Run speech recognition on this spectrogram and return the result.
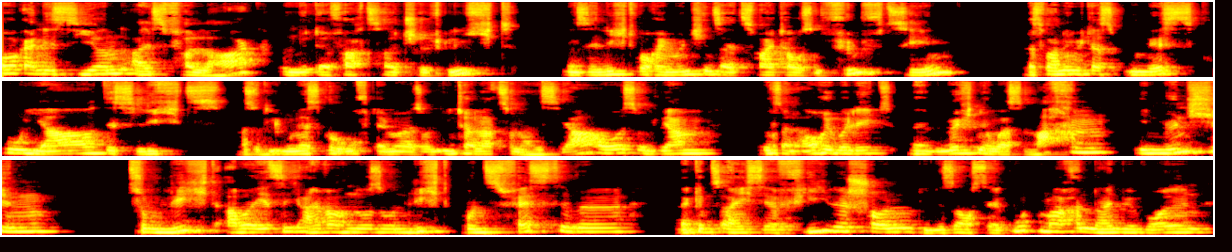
organisieren als Verlag und mit der Fachzeitschrift Licht diese Lichtwoche München seit 2015. Das war nämlich das UNESCO-Jahr des Lichts. Also die UNESCO ruft ja immer so ein internationales Jahr aus und wir haben uns dann auch überlegt, äh, wir möchten irgendwas machen in München, zum Licht, aber jetzt nicht einfach nur so ein Lichtkunstfestival. Da gibt es eigentlich sehr viele schon, die das auch sehr gut machen. Nein, wir wollen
